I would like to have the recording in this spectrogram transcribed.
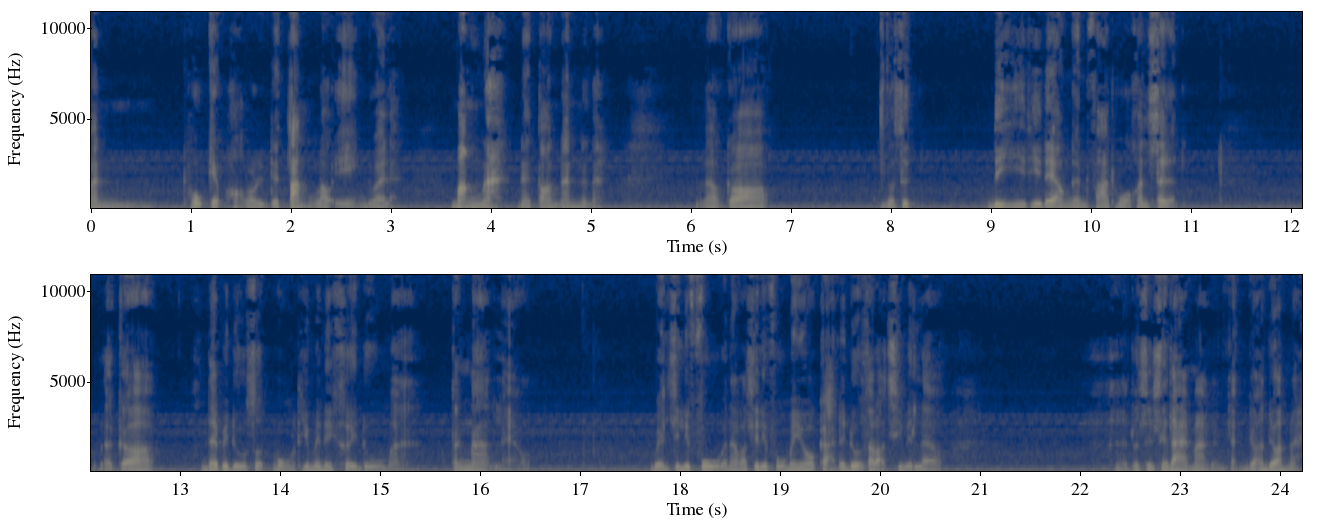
มันถูกเก็บหอมเราด้ตังของเราเองด้วยแหละ มั้งนะในตอนนั้นนะนะ แล้วก็รู้สึกดีที่ได้เอาเงินฟาดหัวคอนเสิร์ต แล้วก็ ได้ไปดูสดวงที่ไม่ได้เคยดูมาตั้งนานแล้วเว้น Silly Fools นะเพราะ Silly Fools ไม่มีโอกาสได้ดูตลอดชีวิตแล้วรู้สึกเสียดายมากเหมือนกัน ย้อนย้อนหน่อย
